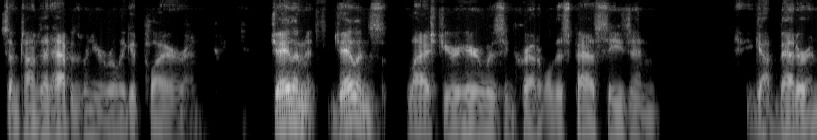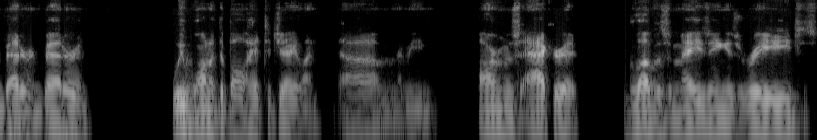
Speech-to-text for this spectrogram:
sometimes that happens when you're a really good player. And Jalen, Jalen's last year here was incredible. This past season, he got better and better and better. And we wanted the ball hit to Jalen. Um, I mean, arm was accurate, glove was amazing. His reads,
